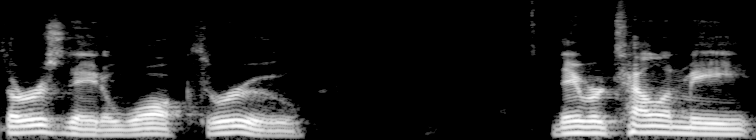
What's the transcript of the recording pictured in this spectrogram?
Thursday to walk through, they were telling me.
